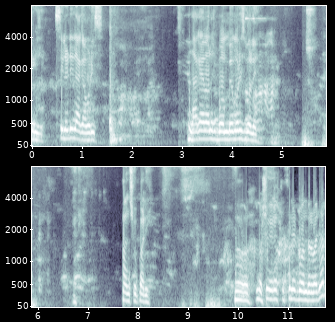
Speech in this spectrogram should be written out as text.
এই যে সিলেটি নাগা মরিচ নাগায় মানুষ বোম্বে মরিচ বলে। পান সুপারি তো দর্শক এটা হচ্ছে সিলেট বন্দর বাজার।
